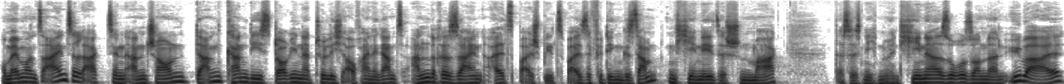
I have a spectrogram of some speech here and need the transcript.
Und wenn wir uns Einzelaktien anschauen, dann kann die Story natürlich auch eine ganz andere sein als beispielsweise für den gesamten chinesischen Markt. Das ist nicht nur in China so, sondern überall.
